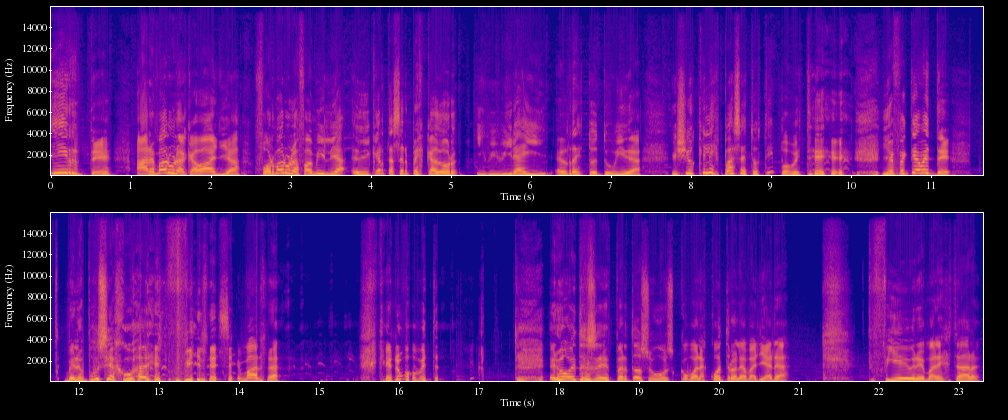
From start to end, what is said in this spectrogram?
irte, armar una cabaña, formar una familia, dedicarte a ser pescador y vivir ahí el resto de tu vida. Y yo, ¿qué les pasa a estos tipos, viste? Y efectivamente, me lo puse a jugar el fin de semana. Que en un momento. En un momento se despertó Sus como a las 4 de la mañana. Fiebre, malestar.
